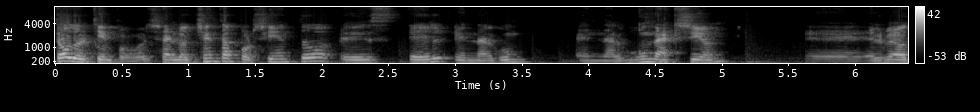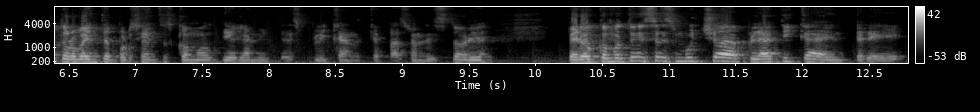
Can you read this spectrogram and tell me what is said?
todo el tiempo, o sea, el 80% es él en algún en alguna acción, eh, el otro 20% es cómo llegan y te explican qué pasó en la historia, pero como tú dices, mucha plática entre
